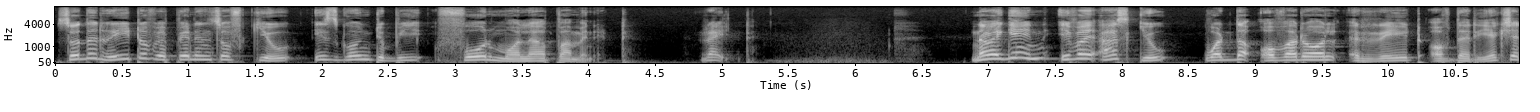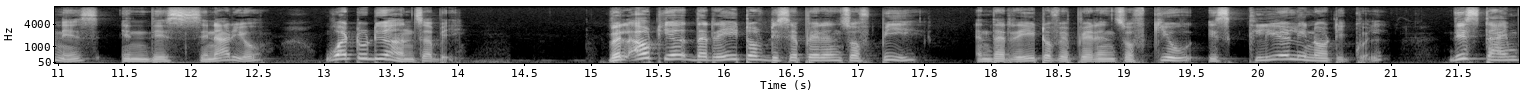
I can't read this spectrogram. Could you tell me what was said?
So the rate of appearance of Q is going to be 4 molar per minute, right? Now again, if I ask you what the overall rate of the reaction is in this scenario, what would your answer be? Well, out here, the rate of disappearance of P and the rate of appearance of Q is clearly not equal. This time,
